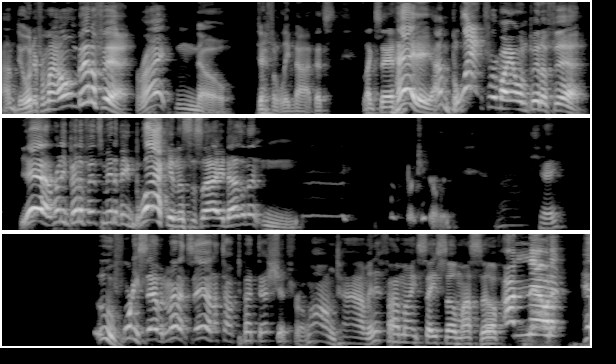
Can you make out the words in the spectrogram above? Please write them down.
I'm doing it for my own benefit, right? No, definitely not. That's like saying, hey, I'm black for my own benefit. Yeah, it really benefits me to be black in this society, doesn't it? Mm, particularly. Okay. Ooh, 47 minutes in. I talked about that shit for a long time. And if I might say so myself, I nailed it. Hell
